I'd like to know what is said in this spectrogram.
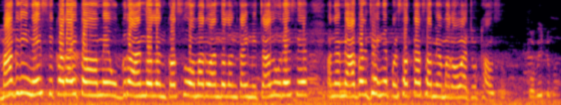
માગણી નહીં સ્વીકારાય તો અમે ઉગ્ર આંદોલન કરશું અમારું આંદોલન કાયમી ચાલુ રહેશે અને અમે આગળ જઈને પણ સરકાર સામે અમારો અવાજ ઉઠાવશું. કોવિડમાં?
